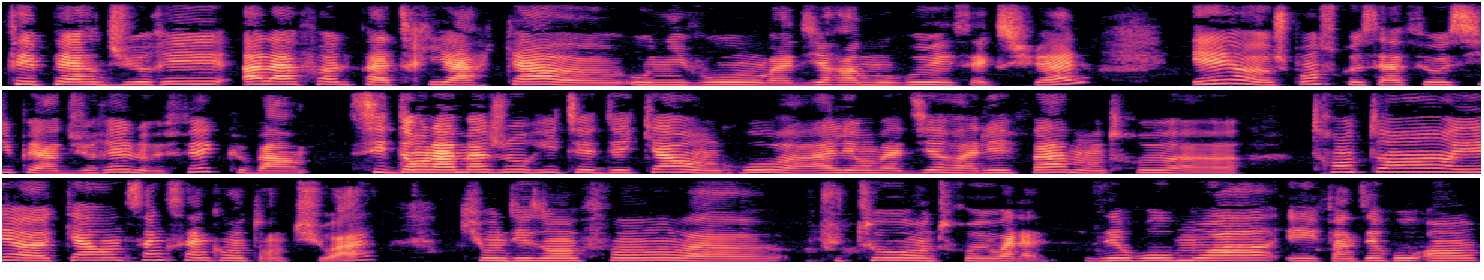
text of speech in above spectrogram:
fait perdurer à la fois le patriarcat au niveau, on va dire, amoureux et sexuel. Et je pense que ça fait aussi perdurer le fait que ben si dans la majorité des cas, en gros, allez, on va dire les femmes entre 30 ans et 45-50 ans, tu vois, qui ont des enfants euh, plutôt entre voilà 0 mois et enfin 0 ans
